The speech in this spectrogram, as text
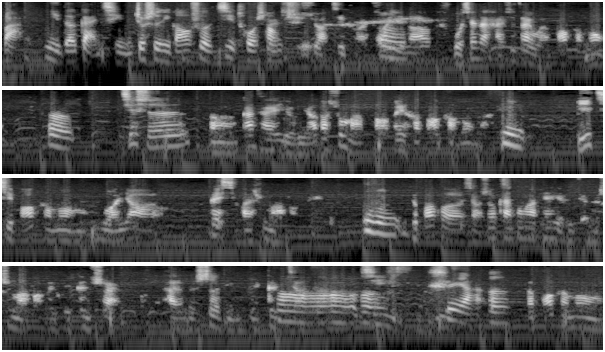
把你的感情，就是你刚刚说的寄托上去需。要寄托。所以呢，我现在还是在玩宝可梦。嗯其实，呃，刚才有聊到数码宝贝和宝可梦嘛，嗯比起宝可梦，我要更喜欢数码宝贝。嗯就包括小时候看动画片，也是觉得数码宝贝会更帅，它的设定会更加哦的吸引。是呀，嗯那宝可梦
